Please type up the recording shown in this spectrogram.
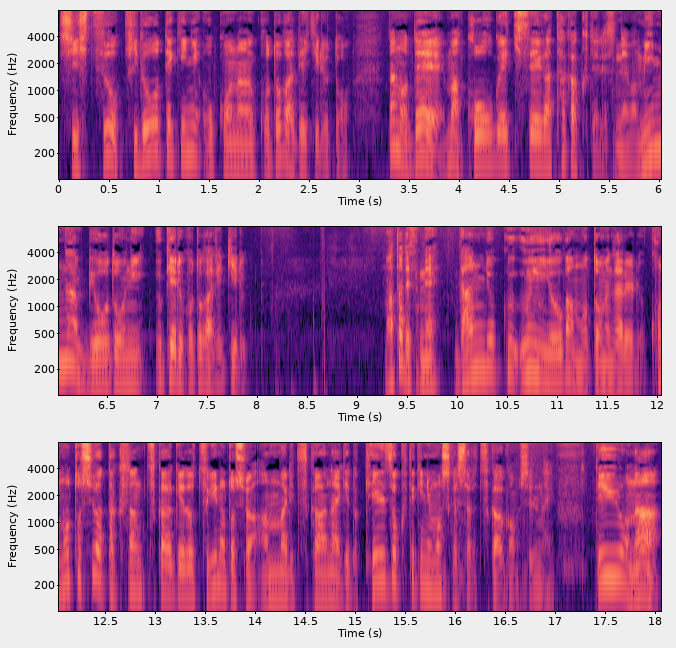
支出を機動的に行うことができると。なので、まあ攻撃性が高くてですね、まあみんな平等に受けることができる。またですね、弾力運用が求められる。この年はたくさん使うけど、次の年はあんまり使わないけど、継続的にもしかしたら使うかもしれない。っていうような、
